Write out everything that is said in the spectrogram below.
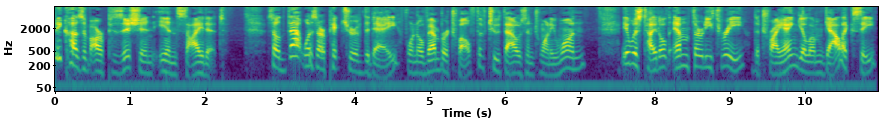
because of our position inside it. So that was our picture of the day for November 12th of 2021. It was titled M33 the Triangulum Galaxy.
